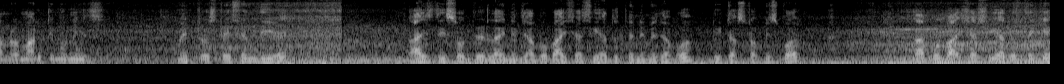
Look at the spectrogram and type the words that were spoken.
আমরা মাতৃমণিজ মেট্রো স্টেশন দিয়ে আইসদি সদ্রের লাইনে যাব, বাইশা শিয়াদুতে নেমে যাব, দুইটা স্টপেজ পর। তারপর বাইশা শিয়াদু থেকে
